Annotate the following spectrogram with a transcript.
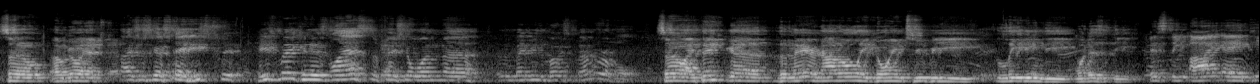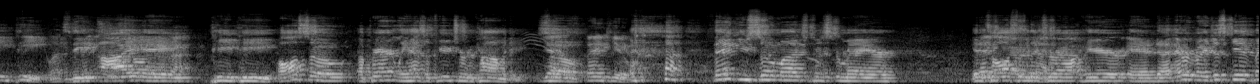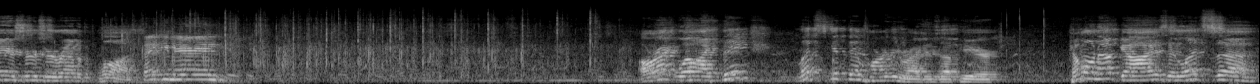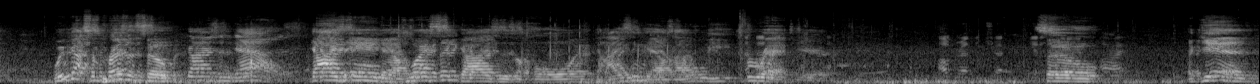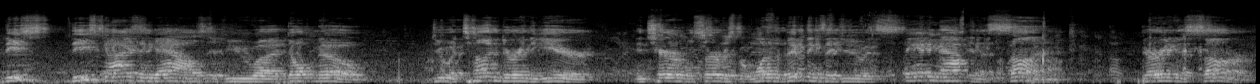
So, oh, go ahead. I was just gonna say, he's, he's making his last official one, uh, maybe the most memorable. So I think uh, the mayor not only going to be leading the what is it the It's the IAPP. Let's the make sure we're on track. IAPP also apparently has a future in comedy. Yes, So thank you. thank you so much, Mr. Mayor. It's Thank awesome very that much. you're out here, and uh, everybody, just give Mayor Schertzer a round of applause. Thank you, Marion. All right, well, I think let's get them Harley riders up here. Come on up, guys, and let's. Uh, we've got some presents to open. Guys and gals. Guys and gals. When I say guys as a whole, guys and gals, I will be correct here. So, again, these these guys and gals, if you uh, don't know, do a ton during the year in charitable service. But one of the big things they do is standing out in the sun during the summer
